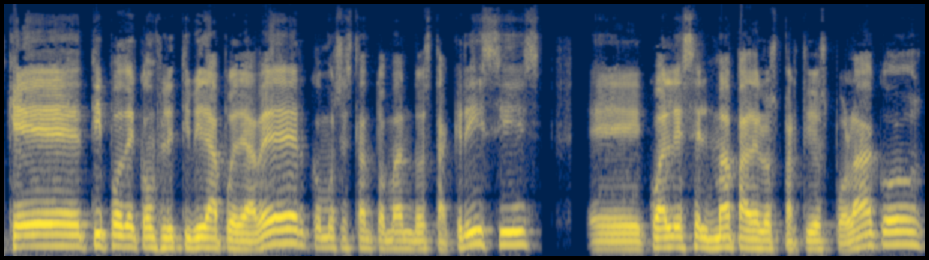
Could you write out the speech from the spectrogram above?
¿Qué tipo de conflictividad puede haber? ¿Cómo se están tomando esta crisis? Eh, ¿Cuál es el mapa de los partidos polacos?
